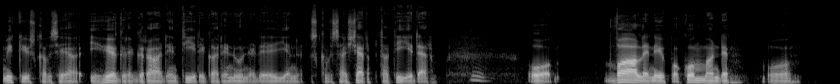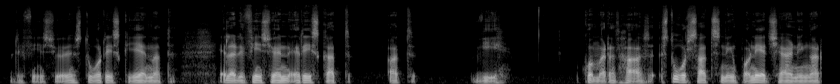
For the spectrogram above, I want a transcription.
mycket ska vi säga i högre grad än tidigare nu när det är igen, ska vi säga, skärpta tider. Mm. Och valen är ju på kommande och det finns ju en stor risk igen att, eller det finns ju en risk att, att vi kommer att ha stor satsning på nedskärningar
